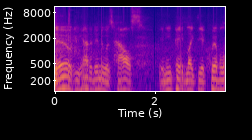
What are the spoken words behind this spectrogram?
No, he had it into his house, and he paid like the equivalent.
